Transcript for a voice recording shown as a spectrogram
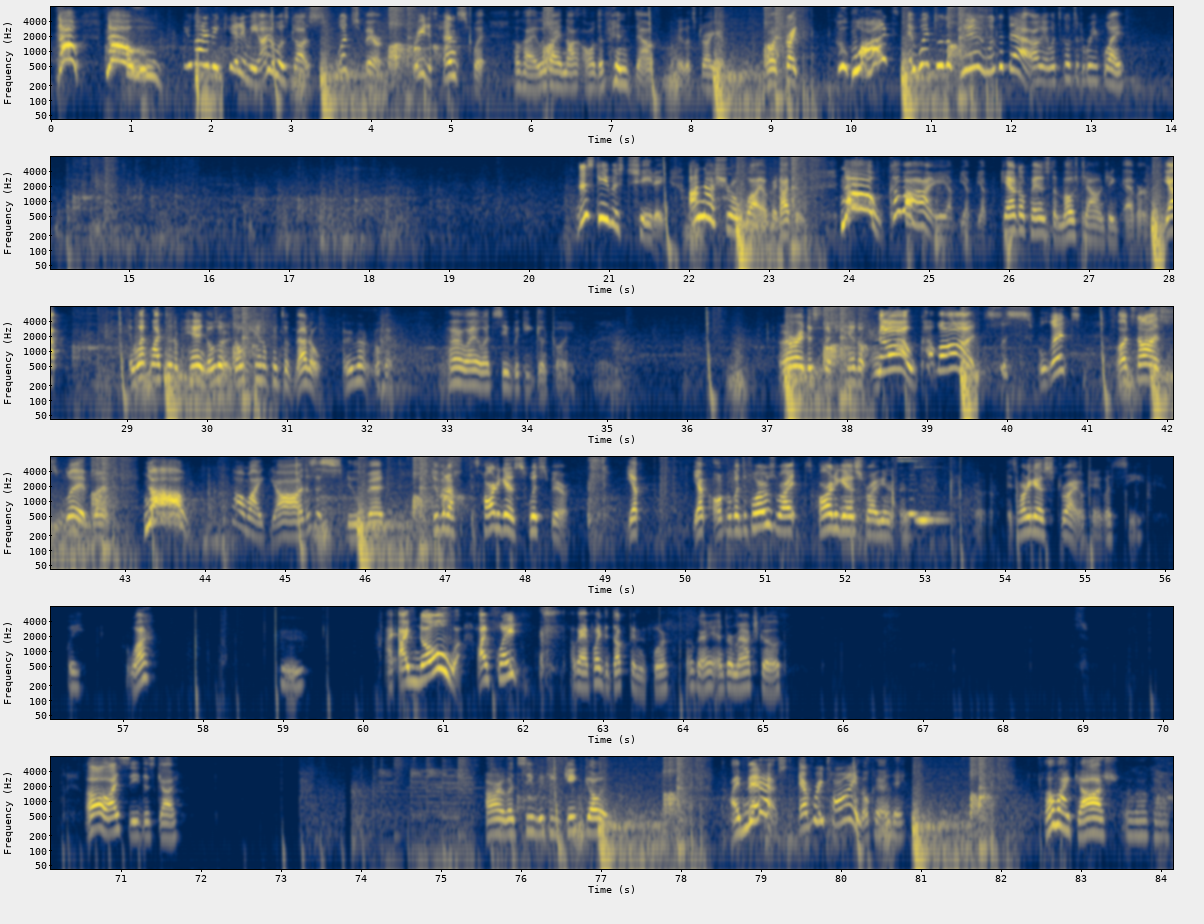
No! No! You gotta be kidding me. I almost got a split spare. 3 to 10 split. Okay, at least I knocked all the pins down. Okay, let's try again. Oh, strike. What? It went through the pin. Look at that. Okay, let's go to the replay. This game is cheating. I'm not sure why. Okay, that's it. No! Come on! Yep, yep, yep. Candlepin is the most challenging ever. Yep. It went right through the pin. Those are those candle pins are metal. I remember. Okay. All right. Let's see if we can get going. All right. This is a candle. No! Come on! A split. Well, it's not a split, but no! Oh my god, this is stupid. Stupid. It's hard to get a split spear. Yep. Yep. All for good to four was right. It's hard to get a strike. It's hard to get a strike. Okay. Let's see. Wait. What? Hmm. I I know. I played. Okay, I played the duck pin before. Okay, enter match code. Oh, I see this guy. Alright, let's see if we can get going. I missed! Every time! Okay, okay. Oh my gosh. Okay, okay.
